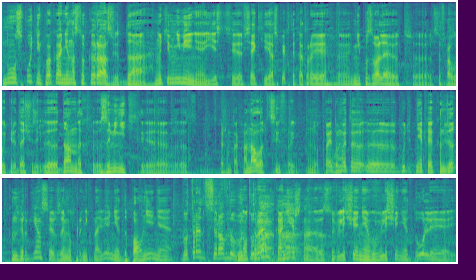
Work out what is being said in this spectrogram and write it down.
Ну, спутник пока не настолько развит, да. Но тем не менее, есть э, всякие аспекты, которые э, не позволяют э, цифровую передачу данных заменить, скажем так, аналог цифрой. Вот. Поэтому Ой. это будет некая конвер- конвергенция, взаимопроникновение, дополнение. Но тренд все равно вот Но туда, тренд, на- конечно, с увеличением, увеличение доли,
